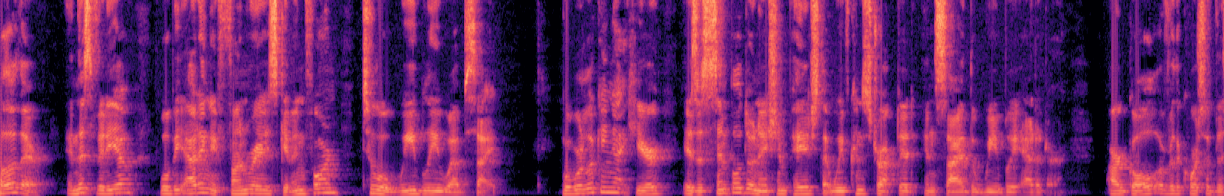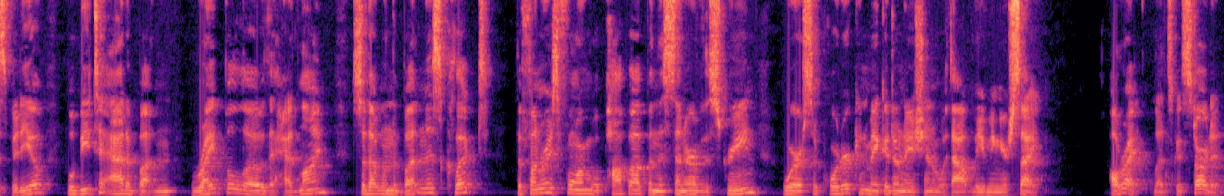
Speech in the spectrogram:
Hello there. In this video, we'll be adding a Funraise giving form to a Weebly website. What we're looking at here is a simple donation page that we've constructed inside the Weebly editor. Our goal over the course of this video will be to add a button right below the headline so that when the button is clicked, the Funraise form will pop up in the center of the screen where a supporter can make a donation without leaving your site. All right, let's get started.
